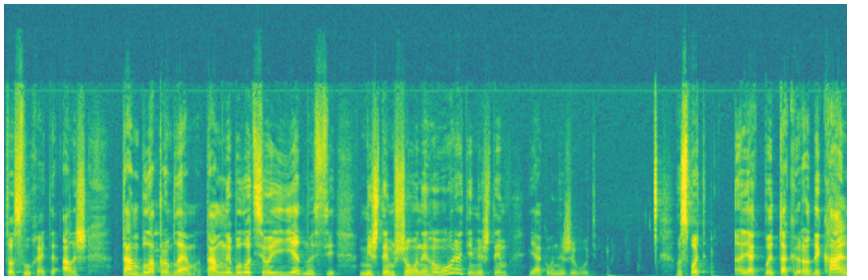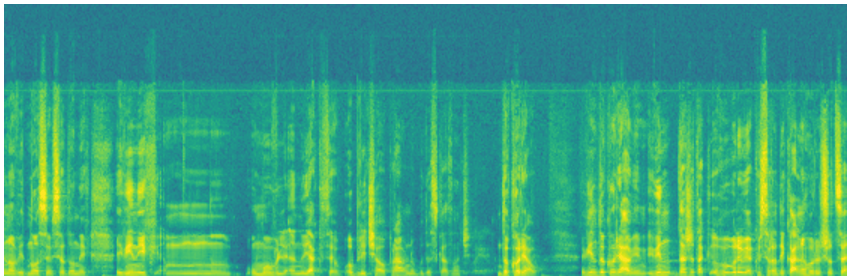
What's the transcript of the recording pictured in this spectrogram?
то слухайте. Але ж там була проблема. Там не було цієї єдності між тим, що вони говорять, і між тим, як вони живуть. Господь е, якби так радикально відносився до них. І він їх умовля... ну як це облічав, правильно буде сказано? Докоряв. Він докоряв їм. І він навіть так говорив якось радикально, говорив, що це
